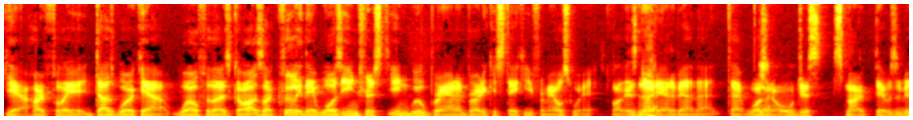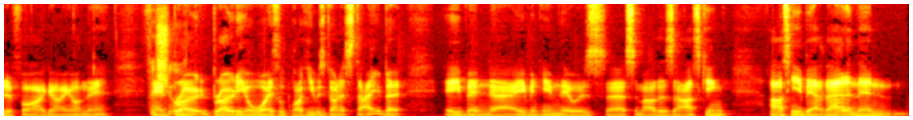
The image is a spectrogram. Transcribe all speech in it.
yeah, hopefully it does work out well for those guys. Like, clearly there was interest in Will Brown and Brody Kostecki from elsewhere. Like, there's no doubt about that. That wasn't all just smoke. There was a bit of fire going on there. For and sure. Bro- Brody always looked like he was going to stay, but even uh, even him, there was uh, some others asking asking about that, and then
